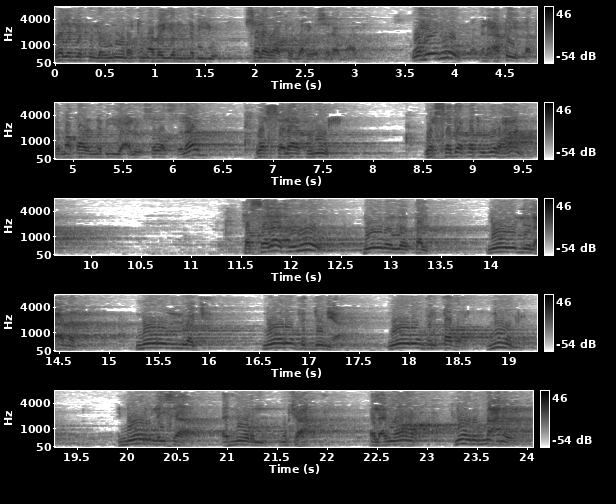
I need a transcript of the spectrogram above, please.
ولم يكن له نور كما بين النبي صلوات الله وسلامه عليه. وهي نور في الحقيقة كما قال النبي عليه الصلاة والسلام والصلاة نور والصدقة برهان. فالصلاة نور نور للقلب نور للعمل نور للوجه نور في الدنيا نور في القبر نور. النور ليس النور المشاهد الأنوار نور معنوي.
